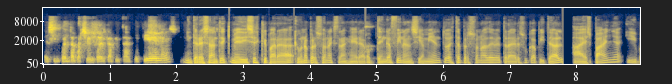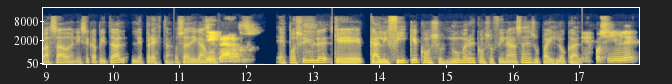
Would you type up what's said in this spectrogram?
el 50% del capital que tienes. Interesante. Me dices que para que una persona extranjera obtenga financiamiento, esta persona debe traer su capital a España y basado en ese capital le prestan. O sea, digamos, sí, claro es posible que califique con sus números y con sus finanzas de su país local. Es posible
